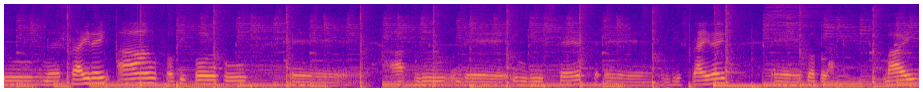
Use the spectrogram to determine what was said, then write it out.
you next Friday and for people who uh, have to the English test uh, this Friday, uh, good luck. Bye,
